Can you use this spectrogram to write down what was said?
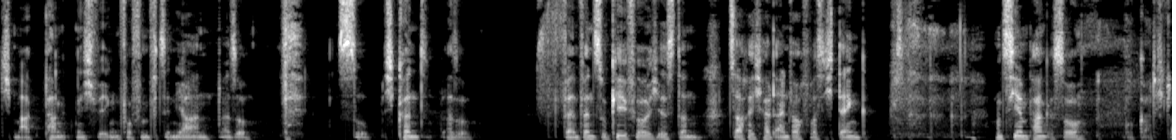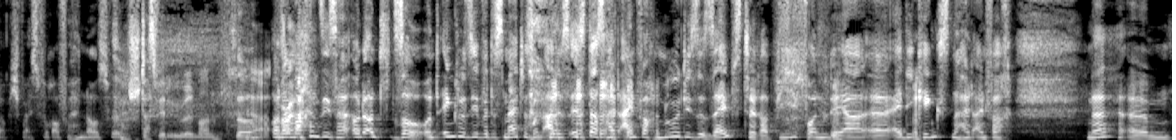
Ich mag Punk nicht wegen vor 15 Jahren. Also, so, ich könnte, also, wenn es okay für euch ist, dann sage ich halt einfach, was ich denk. Und CM Punk ist so, oh Gott, ich glaube, ich weiß, worauf er hinaus will. Das wird übel, Mann. So. Ja. Und dann machen sie es halt, und, und so, und inklusive des Matches und alles ist das halt einfach nur diese Selbsttherapie, von der äh, Eddie Kingston halt einfach, ne, ähm,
